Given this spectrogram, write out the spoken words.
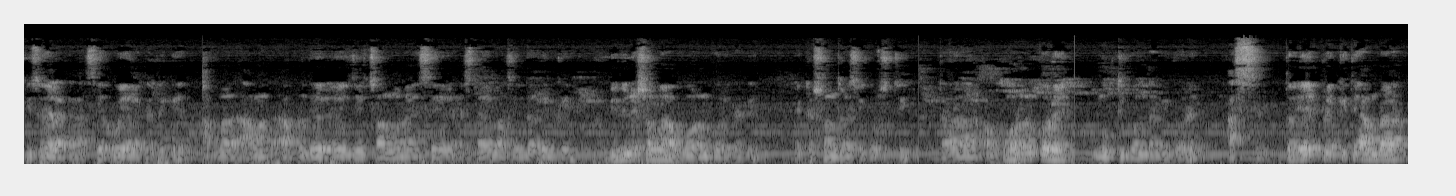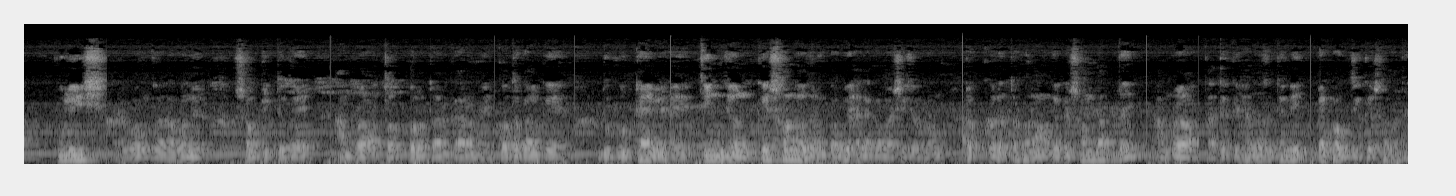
কিছু এলাকা আছে। ওই এলাকা থেকে আপনার আমার আপনাদের এই যে চন্দনাইশের স্থায়ী বাসিন্দাদেরকে বিভিন্ন সময় অপহরণ করে থাকে। একটা সন্ত্রাসী গোষ্ঠী, তারা অপহরণ করে মুক্তিপণ দাবি করে আসছে। তো এর প্রেক্ষিতে আমরা পুলিশ এবং জনগণের সম্পৃক্ততায় আমরা তৎপরতার কারণে গতকালকে দুপুর টাইমে তিনজনকে সন্দেহজনকভাবে এলাকাবাসী যখন আটক করে, তখন আমাদেরকে সংবাদ দেয়। আমরা তাদেরকে হেফাজতে নিই, ব্যাপক জিজ্ঞাসাবাদে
